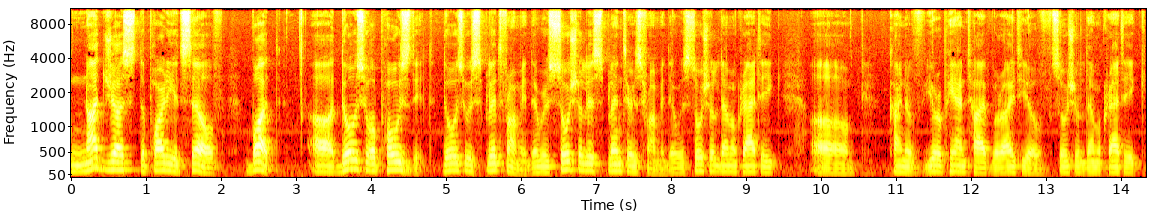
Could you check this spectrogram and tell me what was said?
not just the party itself, but uh, those who opposed it, those who split from it. There were socialist splinters from it. There was social democratic, uh, kind of European type variety of social democratic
